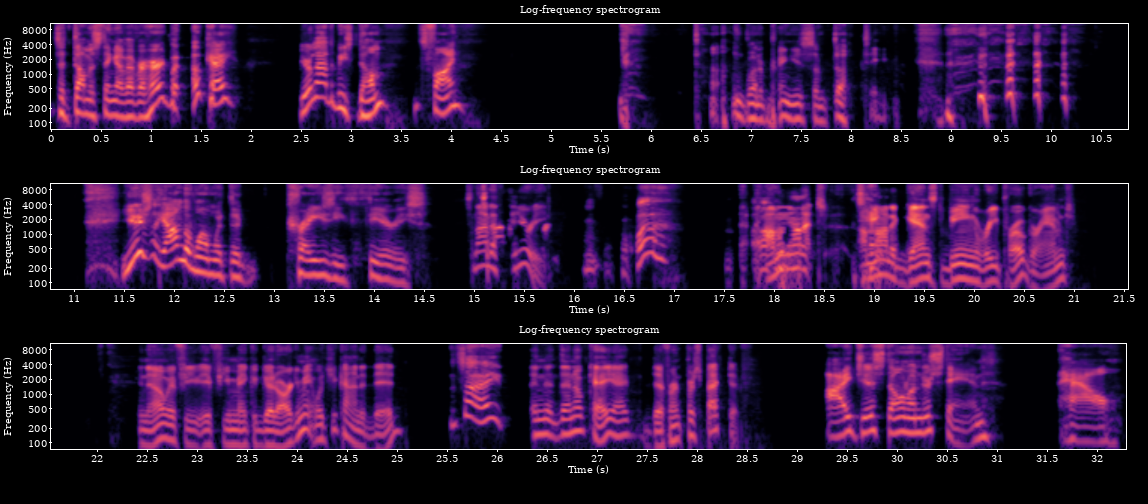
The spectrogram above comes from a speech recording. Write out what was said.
it's the dumbest thing I've ever heard, but okay. You're allowed to be dumb. It's fine. I'm going to bring you some duct tape. Usually I'm the one with the crazy theories. It's not a theory. Well, uh, I'm uh, not. I'm not against being reprogrammed. You know, if you if you make a good argument, which you kind of did, it's all right. And then okay, a different perspective. I just don't understand how.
